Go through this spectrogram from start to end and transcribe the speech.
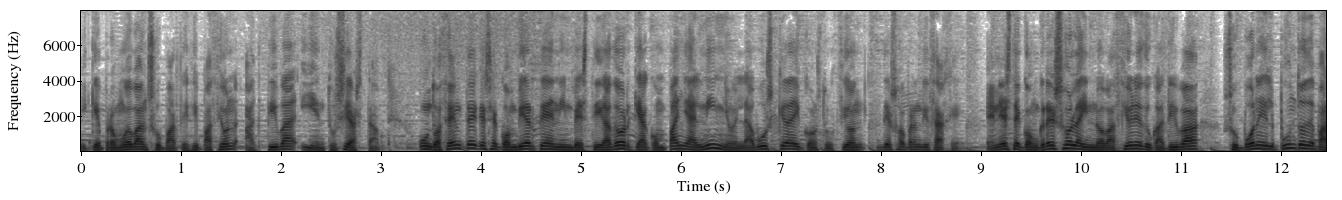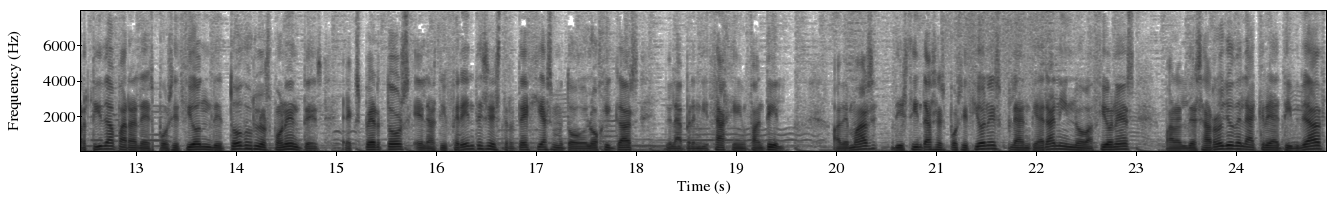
y que promuevan su participación activa y entusiasta. Un docente que se convierte en investigador que acompaña al niño en la búsqueda y construcción de su aprendizaje. En este congreso, la innovación educativa supone el punto de partida para la exposición de todos los ponentes, expertos en las diferentes estrategias metodológicas del aprendizaje infantil. Además, distintas exposiciones plantearán innovaciones para el desarrollo de la creatividad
